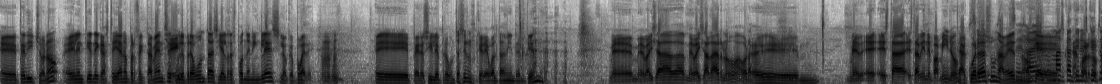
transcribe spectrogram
eh, te he dicho, ¿no? Él entiende castellano perfectamente, tú le preguntas y él responde en inglés, lo que puede. Ujú. Eh, pero si le preguntas en euskera, igual también te entiende. me, me vais a, me vais a dar, ¿no? Ahora. Eh, Me- eh, esta, esta viene para mí, ¿no? ¿Te acuerdas Sí, una vez, se no? sabe Que más canciones que tú.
